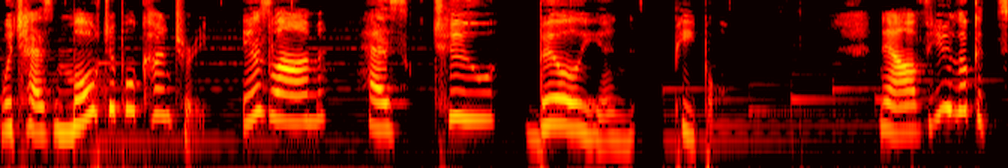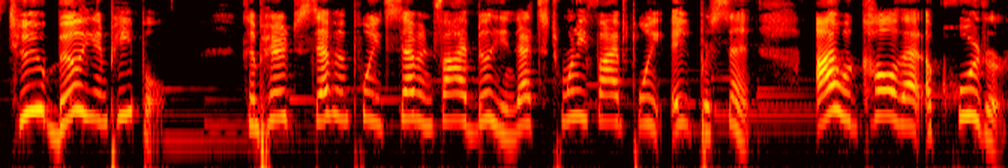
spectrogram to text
which has multiple countries. Islam has 2 billion people. Now, if you look at 2 billion people compared to 7.75 billion, that's 25.8%. I would call that a quarter.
